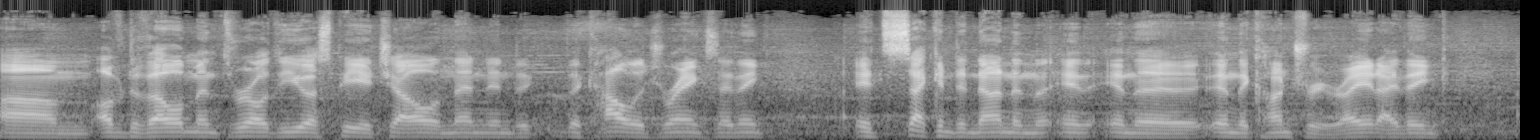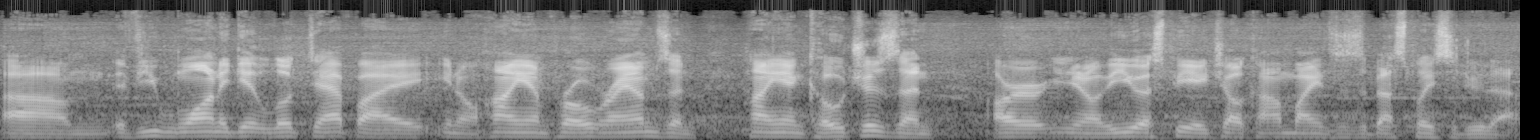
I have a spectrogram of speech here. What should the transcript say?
um, of development throughout the USPHL and then into the college ranks. I think it's second to none in the in, in the in the country, right? I think um, if you want to get looked at by you know high end programs and high end coaches, then our you know the USPHL combines is the best place to do that.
